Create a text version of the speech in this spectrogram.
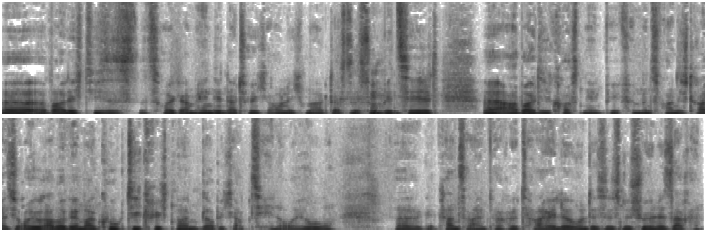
äh, weil ich dieses Zeug am Handy natürlich auch nicht mag, dass das so mitzählt. äh, aber die kosten irgendwie 25, 30 Euro. Aber wenn man guckt, die kriegt man, glaube ich, ab 10 Euro. Äh, ganz einfache Teile und das ist eine schöne Sache.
